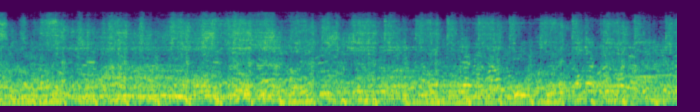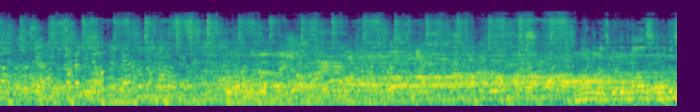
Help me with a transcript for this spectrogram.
Gracias. Nein, es gibt Applaus. Und es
